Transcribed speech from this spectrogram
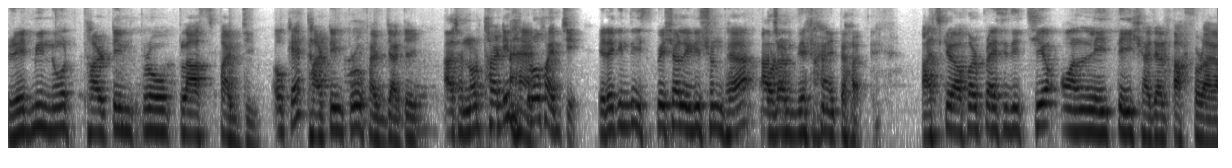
Redmi note thirteen pro plus five G okay thirteen pro five G আর কি আচ্ছা note thirteen. Pro five G এটা কিন্তু স্পেশাল এডিশন ভাইয়া আচ্ছা। অর্ডার দিয়ে বানাইতে হয়। আজকের অফার প্রাইসে দিচ্ছি অনলি তেইশ হাজার পাঁচশো টাকা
